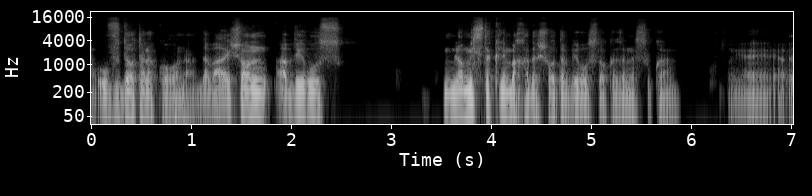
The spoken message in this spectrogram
עובדות על הקורונה. דבר ראשון, הווירוס אם לא מסתכלים בחדשות, הווירוס לא כזה מסוכן. אה,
